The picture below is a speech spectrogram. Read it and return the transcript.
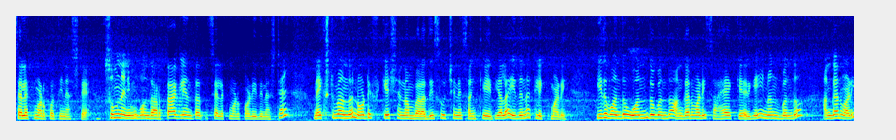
ಸೆಲೆಕ್ಟ್ ಮಾಡ್ಕೋತೀನಿ ಅಷ್ಟೇ. ಸುಮ್ಮನೆ ನಿಮಗೊಂದು ಅರ್ಥ ಆಗಲಿ ಅಂತ ಸೆಲೆಕ್ಟ್ ಮಾಡ್ಕೊಂಡಿದ್ದೀನಿ ಅಷ್ಟೇ. ನೆಕ್ಸ್ಟ್ ಬಂದು ನೋಟಿಫಿಕೇಷನ್ ನಂಬರ್ ಅಧಿಸೂಚನೆ ಸಂಖ್ಯೆ ಇದೆಯಲ್ಲ, ಇದನ್ನು ಕ್ಲಿಕ್ ಮಾಡಿ. ಇದು ಬಂದು, ಒಂದು ಬಂದು ಅಂಗನವಾಡಿ ಸಹಾಯಕಿಯರಿಗೆ, ಇನ್ನೊಂದು ಬಂದು ಅಂಗನವಾಡಿ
